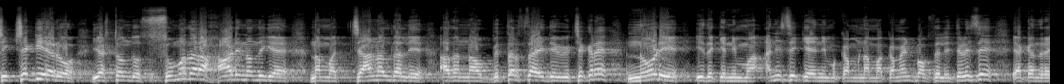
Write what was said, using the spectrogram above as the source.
ಶಿಕ್ಷಕಿಯರು ಎಷ್ಟೊಂದು ಸುಮಧರ ಹಾಡಿನೊಂದಿಗೆ ನಮ್ಮ ಚಾನಲ್ದಲ್ಲಿ ಅದನ್ನು ನಾವು ಬಿತ್ತರಿಸ್ತಾ ಇದ್ದೀವಿ. ವೀಕ್ಷಕರೇ, ನೋಡಿ, ಇದಕ್ಕೆ ನಿಮ್ಮ ಅನಿಸಿಕೆ, ನಿಮ್ಮ ಕಮ್, ನಮ್ಮ ಕಮೆಂಟ್ ಬಾಕ್ಸಲ್ಲಿ ತಿಳಿಸಿ. ಯಾಕಂದರೆ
